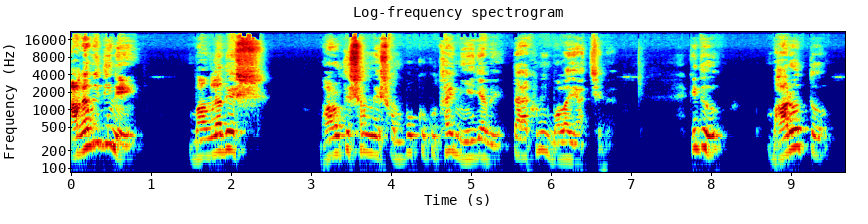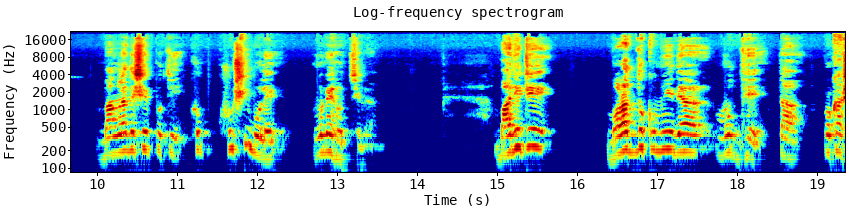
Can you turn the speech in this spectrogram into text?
আগামী দিনে বাংলাদেশ ভারতের সঙ্গে সম্পর্ক কোথায় নিয়ে যাবে তা এখনই বলা যাচ্ছে না। কিন্তু ভারত তো বাংলাদেশের প্রতি খুব খুশি বলে মনে হচ্ছে না। বাজেটে বরাদ্দ কমিয়ে দেওয়ার মধ্যে তা প্রকাশ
